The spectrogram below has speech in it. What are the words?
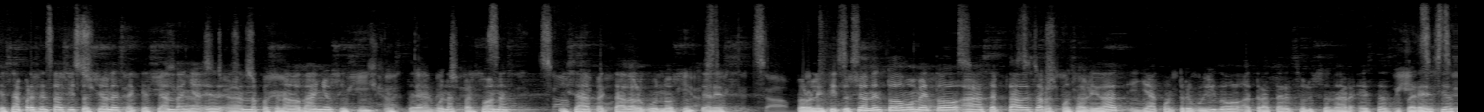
que se han presentado situaciones en que se han, daña- eh, han ocasionado daños sin- este, algunas personas y se ha afectado algunos intereses. Pero la institución en todo momento ha aceptado esa responsabilidad y ha contribuido a tratar de solucionar estas diferencias,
